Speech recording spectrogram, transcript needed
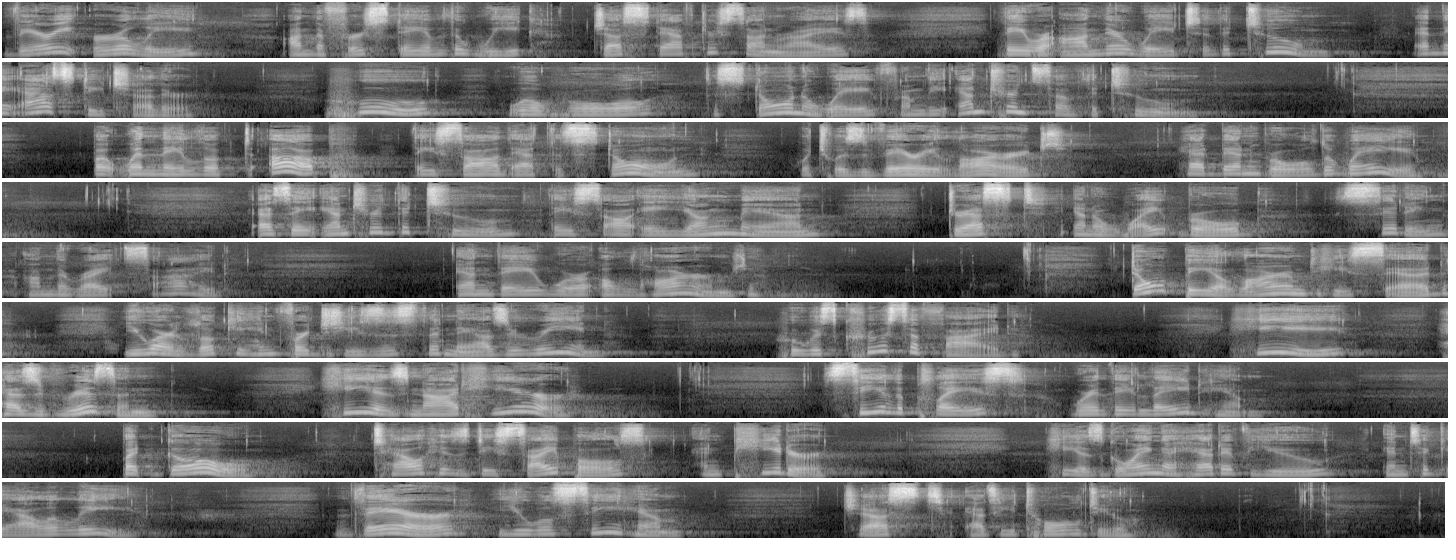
Very early on the first day of the week, just after sunrise, they were on their way to the tomb, and they asked each other, Who will roll the stone away from the entrance of the tomb. But when they looked up, they saw that the stone, which was very large, had been rolled away. As they entered the tomb, they saw a young man dressed in a white robe sitting on the right side, and they were alarmed. Don't be alarmed, he said. You are looking for Jesus the Nazarene who was crucified. He has risen. He is not here. See the place where they laid him. But go, tell his disciples and Peter, he is going ahead of you into Galilee. There you will see him, just as he told you.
